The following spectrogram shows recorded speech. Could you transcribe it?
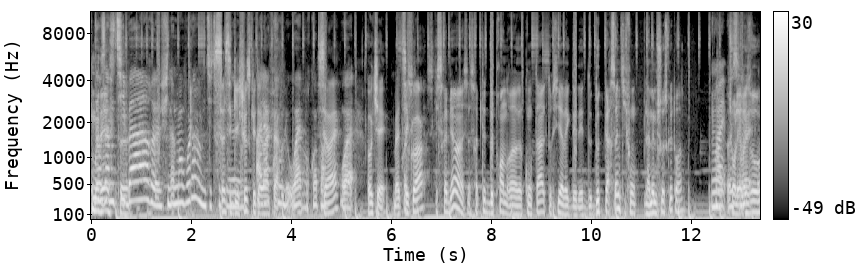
toute dans un petit bar, euh, finalement, voilà, un petit truc. Ça, c'est euh, quelque chose que à la t'aimerais faire. cool. Ouais, pourquoi pas. C'est vrai Ouais. Ok, bah tu sais quoi Ce qui serait bien, ce serait peut-être de prendre euh, contact aussi avec d'autres personnes qui font la même chose que toi. Ouais. Sur les réseaux,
